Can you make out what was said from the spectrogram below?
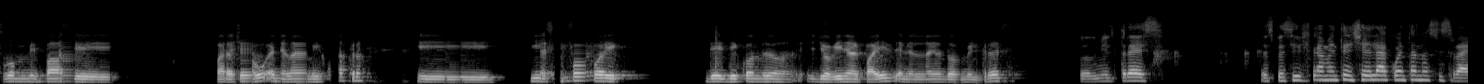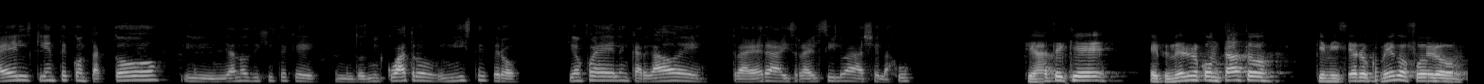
con mi pase para Chau en el año 2004 y, y así fue, fue desde cuando yo vine al país en el año 2003. 2003. Específicamente en Shela, cuéntanos Israel, quién te contactó y ya nos dijiste que en el 2004 viniste, pero ¿quién fue el encargado de traer a Israel Silva a Shelahu? Fíjate que el primer contacto que me hicieron conmigo fueron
